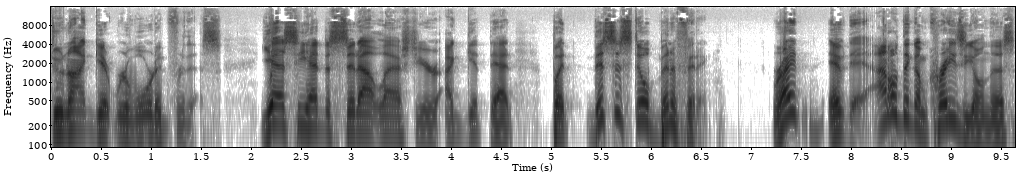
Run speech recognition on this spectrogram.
do not get rewarded for this. Yes, he had to sit out last year. I get that. But this is still benefiting, right? If, I don't think I'm crazy on this.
